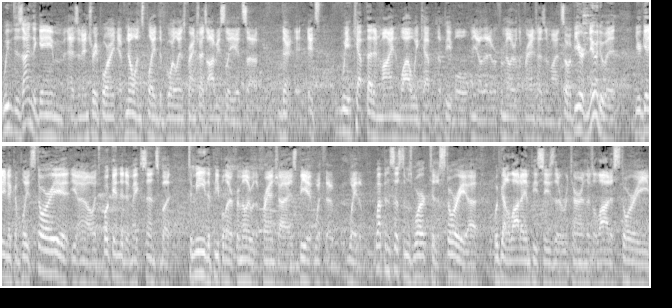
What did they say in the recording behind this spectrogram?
we've designed the game as an entry point. If no one's played the Borderlands franchise, obviously it's uh, there. It's we kept that in mind while we kept the people you know that are familiar with the franchise in mind. So if you're new to it, you're getting a complete story. It, you know, it's bookended. It makes sense, but to me, the people that are familiar with the franchise, be it with the way the weapon systems work to the story, uh, we've got a lot of NPCs that are returned. There's a lot of story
